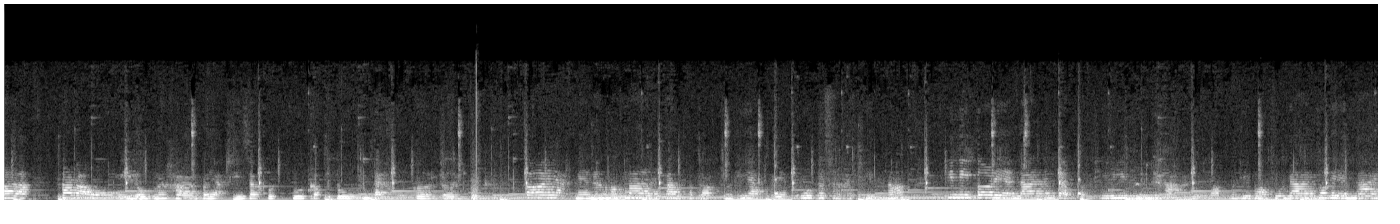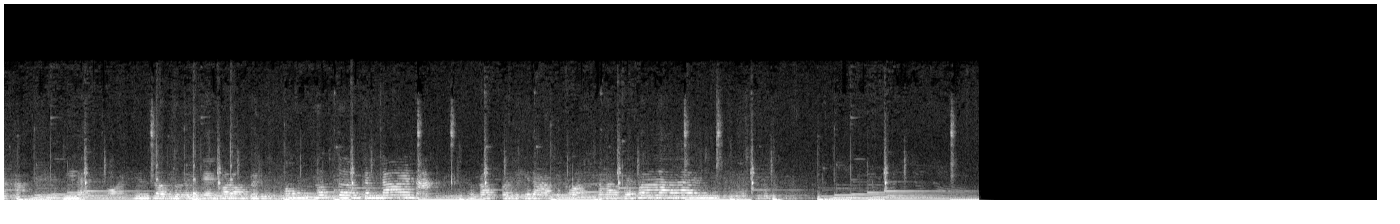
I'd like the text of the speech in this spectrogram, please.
ถ้าเรามีลูกนะคะเราก็อยากที่จะฝึกพูดกับลูกตั้งแต่เขาเกิดเลยก็อยากแนะนำมากๆเลยค่ะสำหรับคนที่อยากเรียนพูดภาษาอังกฤษเนาะที่นี่ก็เรียนได้ตั้งแต่คนที่มีพื้นฐานหรือว่าคนที่พอพูดได้ก็เรียนได้ค่ะนี่แหละขอให้เลือกเลยยังไงก็ลองไปดูข้อมูลเพิ่มเติมกันได้นะ สำหรับวันนี้ลาไปก่อนค่ะบ๊ายบาย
